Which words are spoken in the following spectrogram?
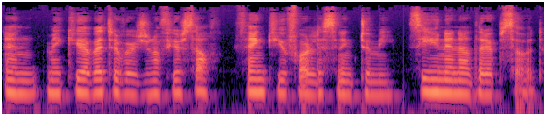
and make you a better version of yourself. Thank you for listening to me. See you in another episode.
